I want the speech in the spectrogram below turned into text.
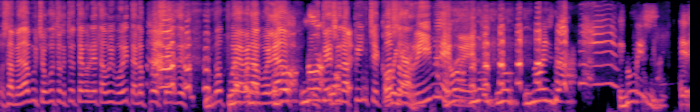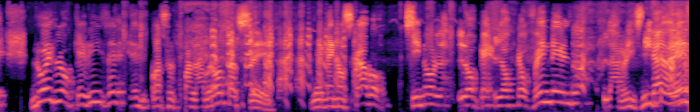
o sea, me da mucho gusto que tú tengas una nieta muy bonita. No puede ser, no puede haber abuelado. Usted es una pinche cosa horrible, güey. No, no, es la, no es, eh, no es lo que dice con sus palabrotas de menoscabo, sino lo que lo que ofende es la, risita, ¿eh?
